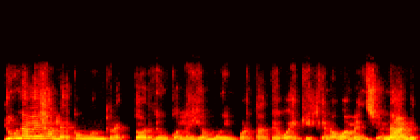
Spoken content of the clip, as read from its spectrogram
yo una vez hablé con un rector de un colegio muy importante de Guayaquil, que no voy a mencionar,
